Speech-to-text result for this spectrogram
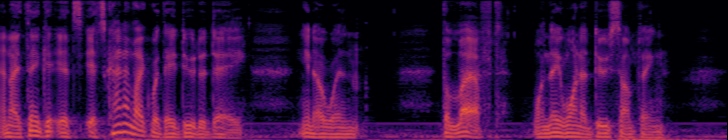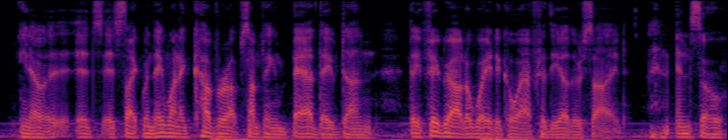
and I think it's it's kind of like what they do today, you know, when the left when they want to do something you know, it's it's like when they want to cover up something bad they've done, they figure out a way to go after the other side, and so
